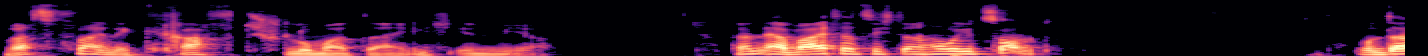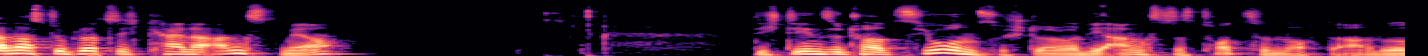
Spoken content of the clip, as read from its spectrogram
Was für eine Kraft schlummert eigentlich in mir? Dann erweitert sich dein Horizont. Und dann hast du plötzlich keine Angst mehr, dich den Situationen zu stellen, oder die Angst ist trotzdem noch da, du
